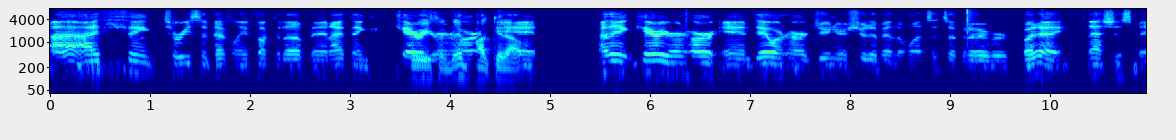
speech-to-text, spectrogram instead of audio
I, I think Teresa definitely fucked it up, and I think Kerry Teresa did Earnhardt fuck it up. I think Kerry Earnhardt and Dale Earnhardt Jr. should have been the ones that took it over. But hey, that's just me.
